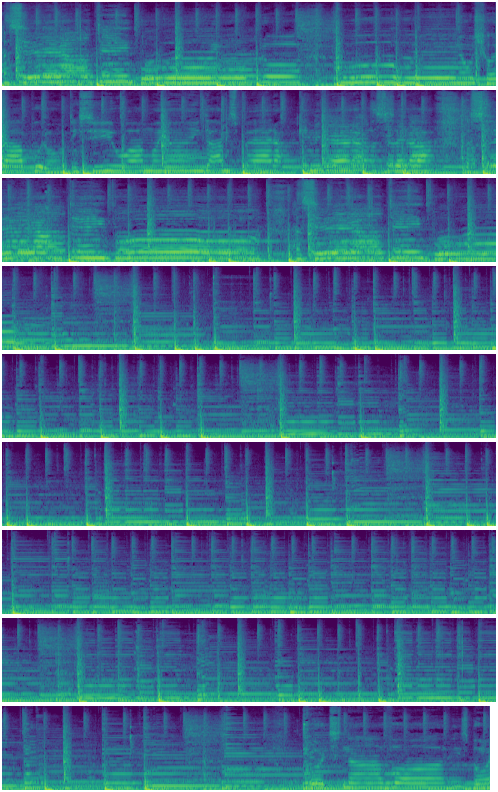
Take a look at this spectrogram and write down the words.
Acelerar o tempo. Eu procurei. Não chorar por ontem Se o amanhã ainda me espera. Quem me dera acelerar Acelerar o tempo. Acelerar o tempo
